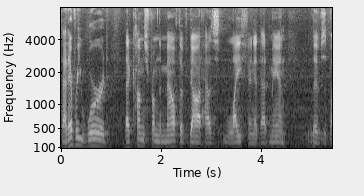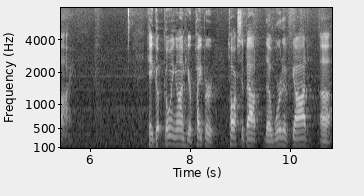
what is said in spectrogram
that every word that comes from the mouth of God has life in it. That man lives by. Okay, go, going on here, Piper talks about the word of God uh,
